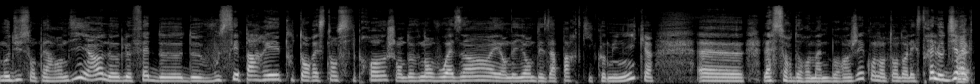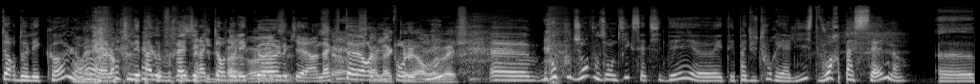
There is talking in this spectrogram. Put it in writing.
modus operandi, hein, le, le fait de, de vous séparer tout en restant si proches, en devenant voisins et en ayant des appartes qui communiquent. Euh, la sœur de Roman Boringer qu'on entend dans l'extrait, le directeur de l'école, hein, alors qu'il n'est pas le vrai qui directeur de ouais, l'école, qui est un acteur un lui pour le coup. Euh, beaucoup de gens vous ont dit que cette idée euh, était pas du tout réaliste, voire pas saine. Euh,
